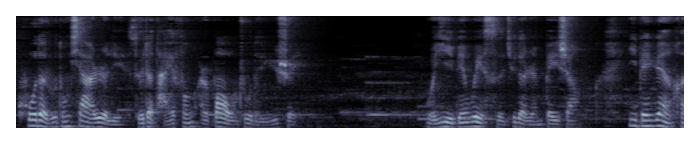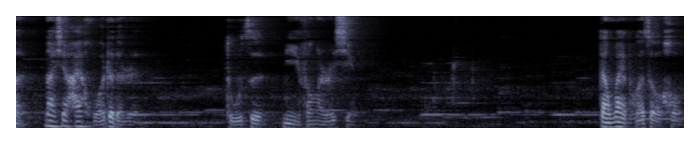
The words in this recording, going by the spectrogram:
哭得如同夏日里随着台风而抱住的雨水。我一边为死去的人悲伤，一边怨恨那些还活着的人，独自逆风而行。但外婆走后，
